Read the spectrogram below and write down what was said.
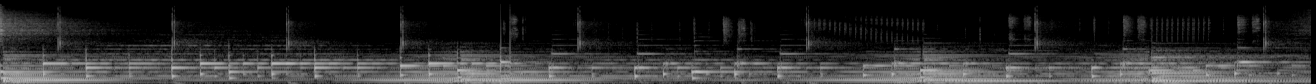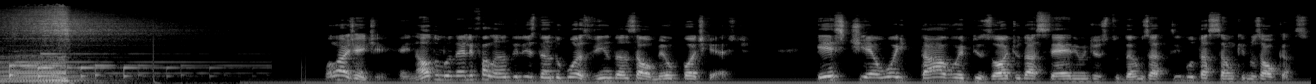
Olá, gente. Reinaldo Lunelli falando e lhes dando boas-vindas ao meu podcast. Este é o oitavo episódio da série onde estudamos a tributação que nos alcança.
